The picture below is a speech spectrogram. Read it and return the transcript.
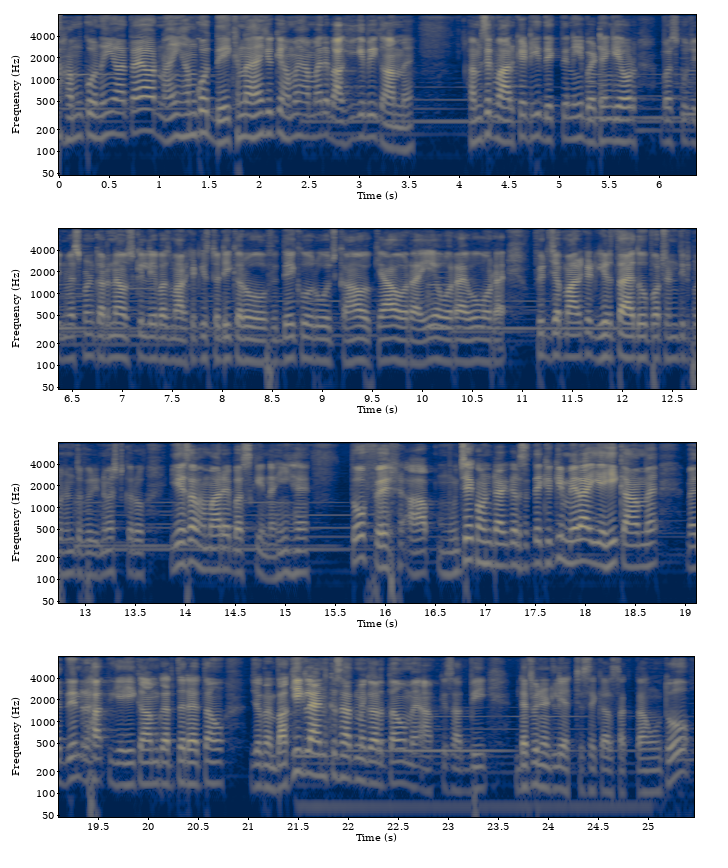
हमको नहीं आता है और ना ही हमको देखना है क्योंकि हमें, हमारे बाकी के भी काम है। हम सिर्फ़ मार्केट ही देखते नहीं बैठेंगे और बस कुछ इन्वेस्टमेंट करना है, उसके लिए बस मार्केट की स्टडी करो, फिर देखो रोज़ कहाँ हो, क्या हो रहा है, ये हो रहा है, वो हो रहा है। फिर जब मार्केट गिरता है दो परसेंट तीन परसेंट तो फिर इन्वेस्ट करो। ये सब हमारे बस की नहीं है। तो फिर आप मुझे कांटेक्ट कर सकते हैं, क्योंकि मेरा यही काम है। मैं दिन रात यही काम करते रहता हूँ। जो मैं बाकी क्लाइंट्स के साथ में करता हूँ, मैं आपके साथ भी डेफिनेटली अच्छे से कर सकता हूँ। तो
